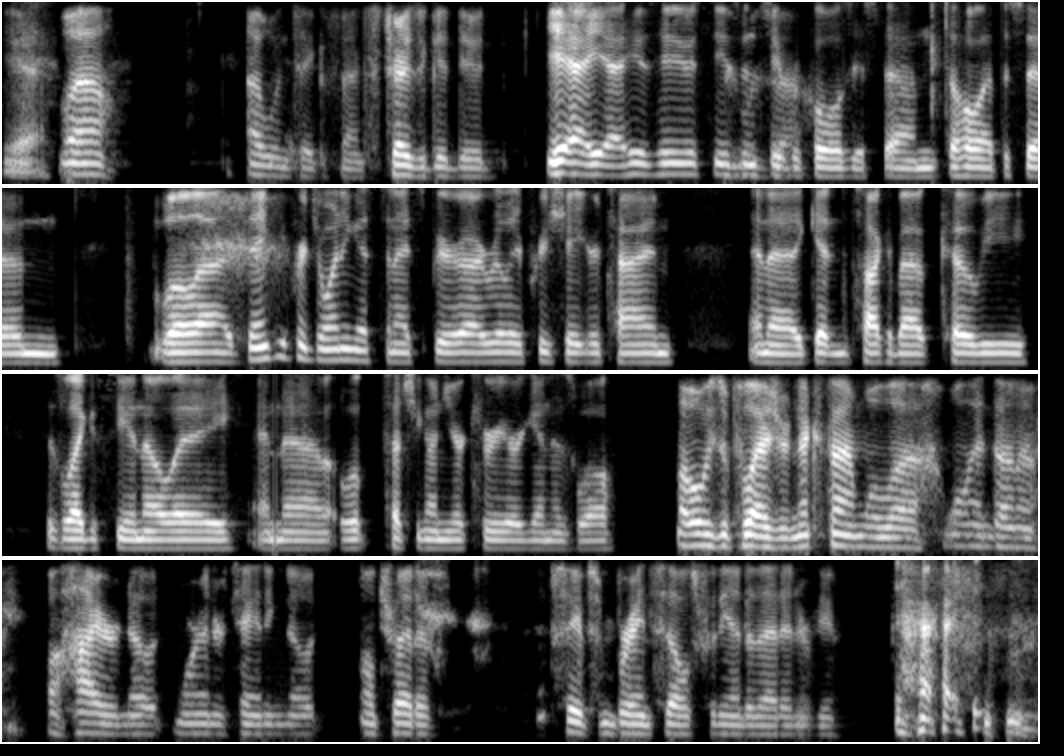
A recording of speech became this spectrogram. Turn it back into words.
yeah. Well, I wouldn't take offense. Trey's a good dude. Yeah, yeah. He's he was he's been super cool just um, the whole episode. And well, uh, thank you for joining us tonight, Spero. I really appreciate your time and uh, getting to talk about Kobe, his legacy in LA, and uh, touching on your career again as well. Always a pleasure. Next time we'll uh, we'll end on a, a higher note, more entertaining note. I'll try to save some brain cells for the end of that interview. All right,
